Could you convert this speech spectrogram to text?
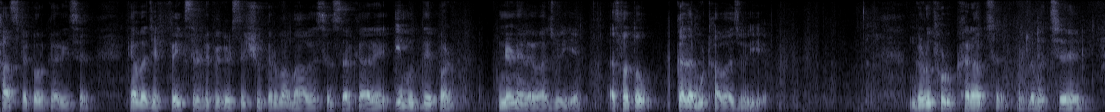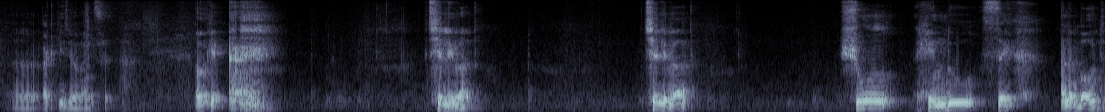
ખાસ ટકોર કરી છે કે આવા જે ફેક સર્ટિફિકેટ્સ ઇસ્યુ કરવામાં આવે છે, સરકારે એ મુદ્દે પણ નિર્ણય લેવા જોઈએ, અથવા તો કદમ ઉઠાવવા જોઈએ. ગળું થોડુંક ખરાબ છે, એટલે વચ્ચે અટકી જવાય છે. ઓકે છેલ્લી વાત. છેલ્લી વાત. શું હિન્દુ, શીખ અને બૌદ્ધ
